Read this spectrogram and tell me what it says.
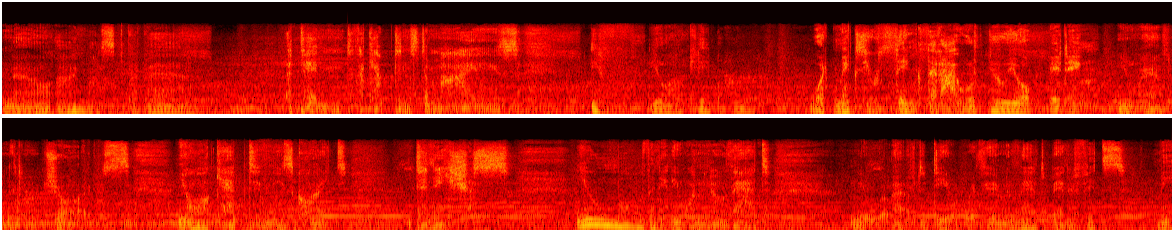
Now I must prepare. Attend to the captain's demise, if you are capable. What makes you think that I will do your bidding? You have little choice. Your captain is quite tenacious. You more than anyone know that. You will have to deal with him, and that benefits me.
